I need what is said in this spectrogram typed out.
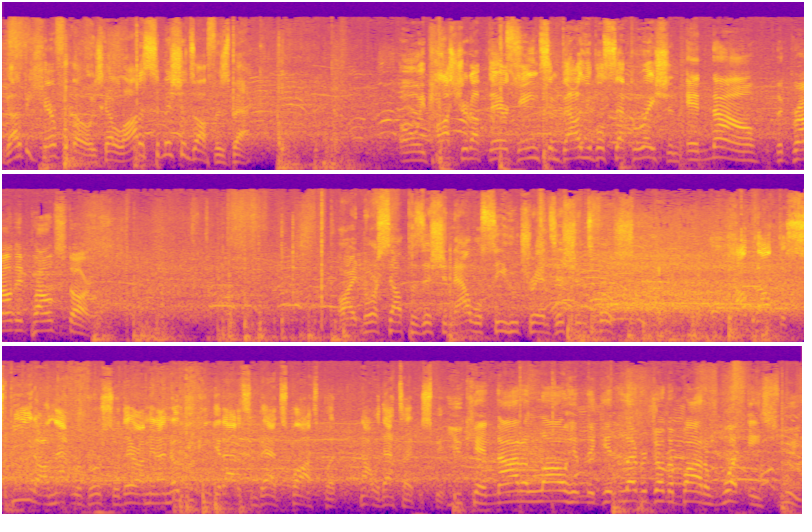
You got to be careful, though. He's got a lot of submissions off his back. Oh, he postured up there, gained some valuable separation. And now the ground and pound starts. All right, north-south position now. We'll see who transitions first. Oh, how about the speed on that reversal there? I mean, I know you can get out of some bad spots, but not with that type of speed. You cannot allow him to get leverage on the bottom. What a sweep.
